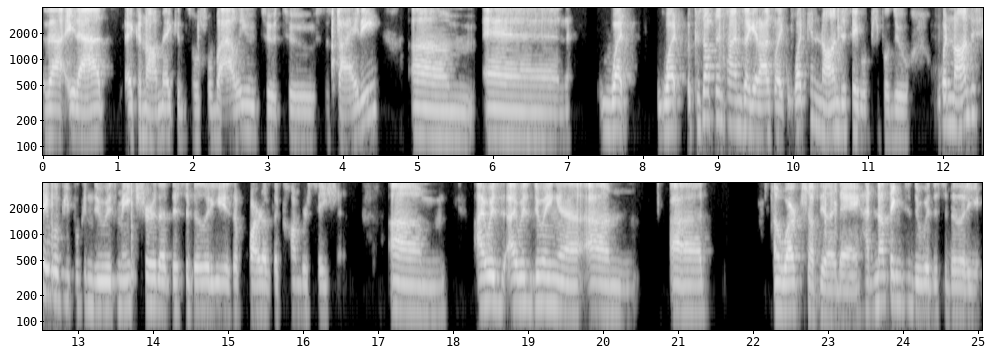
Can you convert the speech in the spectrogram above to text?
that it adds economic and social value to to society. Um, and what what because oftentimes i get asked like what can non-disabled people do? What non-disabled people can do is make sure that disability is a part of the conversation. Um, i was i was doing a, um, a a workshop the other day had nothing to do with disability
